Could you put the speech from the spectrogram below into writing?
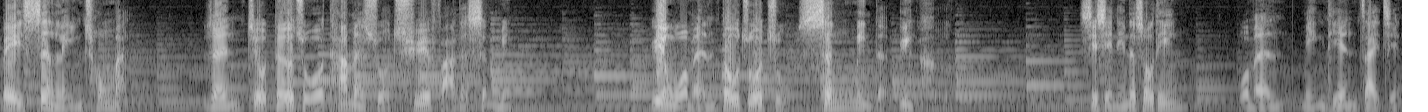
被圣灵充满，人就得着他们所缺乏的生命。愿我们都做主生命的运河。谢谢您的收听，我们明天再见。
